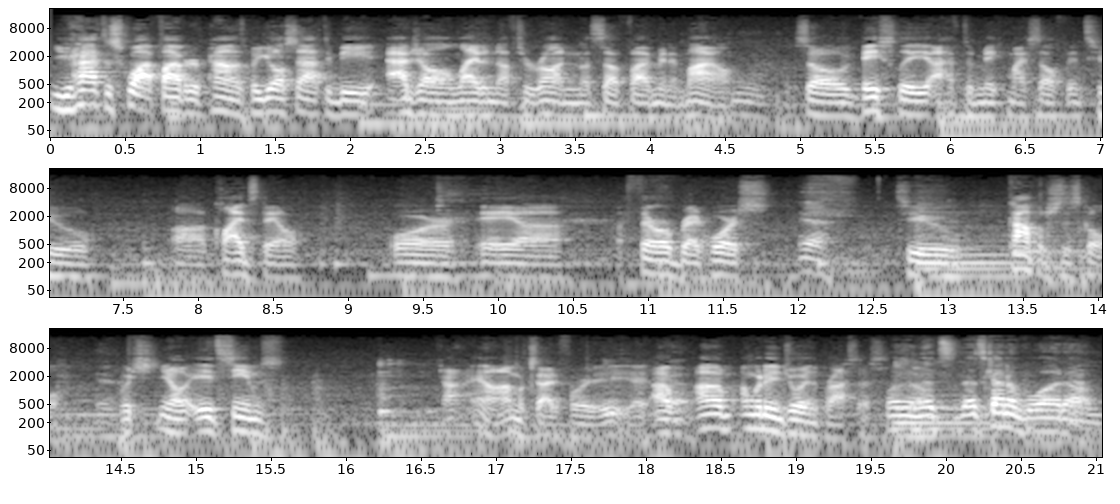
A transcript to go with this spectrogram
you have to squat 500 pounds, but you also have to be agile and light enough to run a sub five minute mile. So basically, I have to make myself into uh, Clydesdale or a, uh, a thoroughbred horse Yeah. to accomplish this goal. Yeah. Which you know, it seems. I, you know, I'm excited for it. I, Yeah. I'm going to enjoy the process. Well, so. that's that's kind of what um,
